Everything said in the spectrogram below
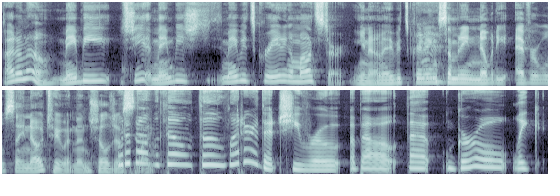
I don't know. Maybe she, maybe, she, maybe it's creating a monster. You know, maybe it's creating Yeah. somebody nobody ever will say no to, and then she'll just. What about like, the the letter that she wrote about that girl like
